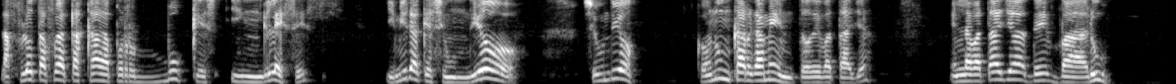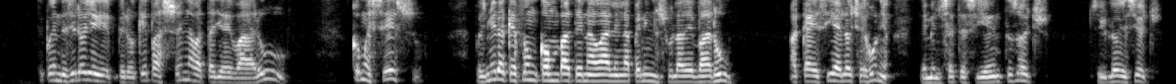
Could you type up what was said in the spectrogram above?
La flota fue atacada por buques ingleses y mira que se hundió, se hundió con un cargamento de batalla en la batalla de Barú. Te pueden decir, oye, pero ¿qué pasó en la batalla de Barú? ¿Cómo es eso? Pues mira que fue un combate naval en la península de Barú, acaecía el 8 de junio de 1708, siglo XVIII.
